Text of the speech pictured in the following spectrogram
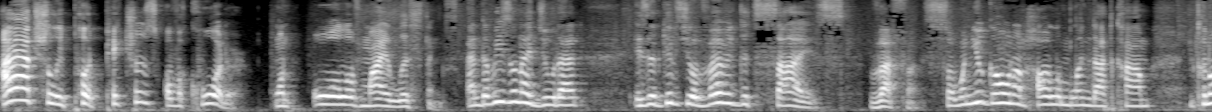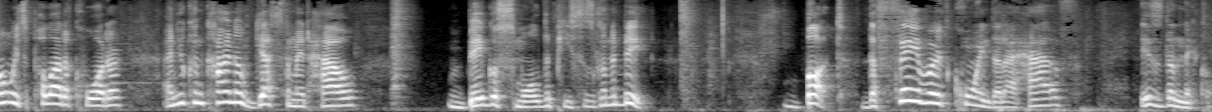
I actually put pictures of a quarter on all of my listings. And the reason I do that is it gives you a very good size reference. So when you're going on harlembling.com, you can always pull out a quarter and you can kind of guesstimate how big or small the piece is going to be. But the favorite coin that I have is the nickel.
